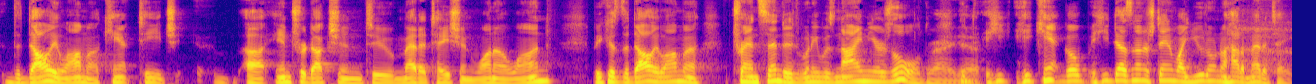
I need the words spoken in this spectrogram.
the Dalai Lama can't teach uh, introduction to meditation 101 because the Dalai Lama transcended when he was nine years old. Right, yeah. He, he can't go, he doesn't understand why you don't know how to meditate.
